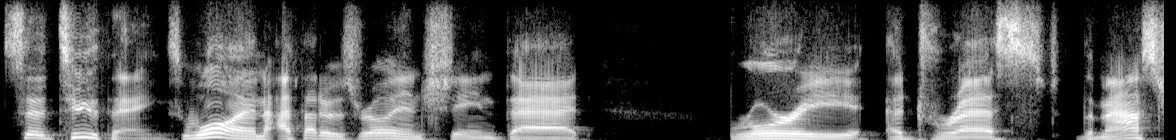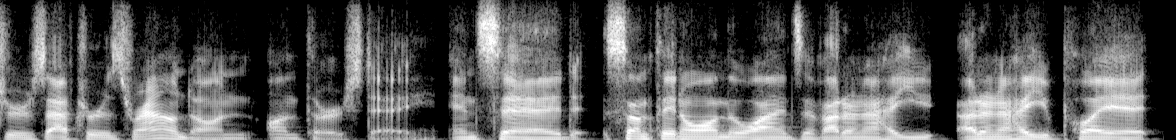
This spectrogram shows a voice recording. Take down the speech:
so two things. One, I thought it was really interesting that Rory addressed the Masters after his round on on Thursday and said something along the lines of, "I don't know how you I don't know how you play it."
